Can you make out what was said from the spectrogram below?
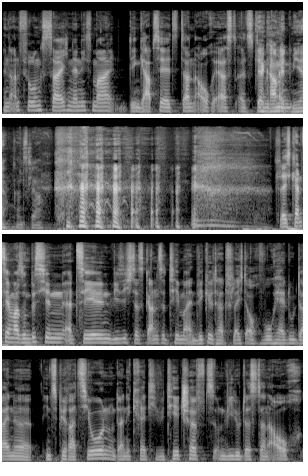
in Anführungszeichen nenne ich es mal, den gab es ja jetzt dann auch erst als Der kam mit mir, ganz klar. Vielleicht kannst du ja mal so ein bisschen erzählen, wie sich das ganze Thema entwickelt hat. Vielleicht auch, woher du deine Inspiration und deine Kreativität schöpfst und wie du das dann auch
